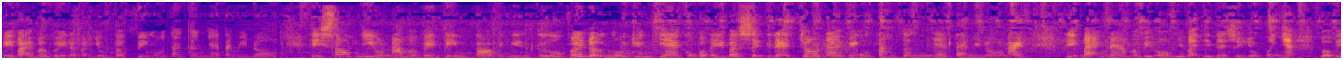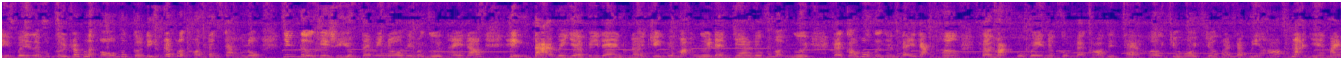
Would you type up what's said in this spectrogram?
Vì vậy mà Vi đã phải dùng tới viên uống tăng cân nhà Tamino. Thì sau nhiều năm mà Vi tìm tòi và nghiên cứu với đội ngũ chuyên gia cùng với y bác sĩ thì đã cho ra viên uống tăng cân nhà Tamino này. Thì bạn nào mà bị ốm như vậy thì nên sử dụng qua nha. Bởi vì Vi là một người rất là ốm và cơ địa rất là khó tăng cân luôn. Nhưng từ khi sử dụng Tamino thì mọi người thấy đó, hiện tại bây giờ Vi đang nói chuyện với mọi người, đang giao lưu với mọi người đã có một tình hình đầy đặn hơn và mặt của Vi nó cũng đã có thịt thà hơn chứ hồi trước là nó bị hóp lại như thế này.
